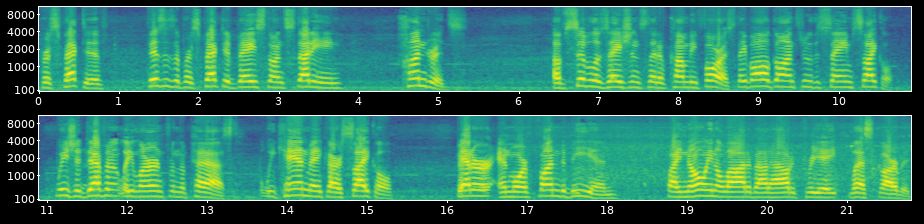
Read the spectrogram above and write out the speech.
perspective. This is a perspective based on studying hundreds of civilizations that have come before us. They've all gone through the same cycle. We should definitely learn from the past. We can make our cycle better and more fun to be in by knowing a lot about how to create less garbage.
